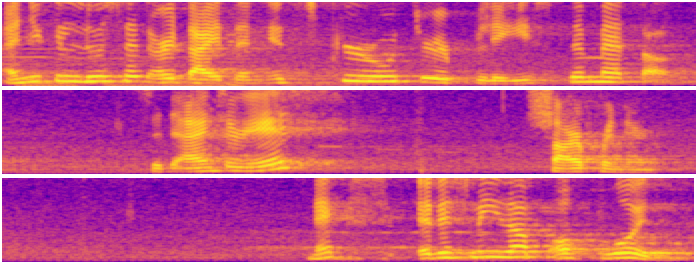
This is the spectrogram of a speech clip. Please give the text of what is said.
and you can loosen or tighten its screw to replace the metal. So the answer is sharpener. Next, it is made up of wood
